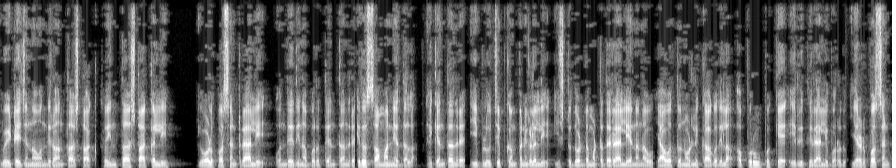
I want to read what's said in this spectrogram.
ವೈಟೇಜ್ ಅನ್ನು ಹೊಂದಿರುವಂತಹ ಸ್ಟಾಕ್. ಸೊ ಇಂತಹ ಸ್ಟಾಕ್ ಅಲ್ಲಿ ಏಳು ಪರ್ಸೆಂಟ್ ರ್ಯಾಲಿ ಒಂದೇ ದಿನ ಬರುತ್ತೆ ಅಂತಂದ್ರೆ ಇದು ಸಾಮಾನ್ಯದ್ದಲ್ಲ. ಯಾಕೆಂತಂದ್ರೆ ಈ ಬ್ಲೂ ಚಿಪ್ ಕಂಪನಿಗಳಲ್ಲಿ ಇಷ್ಟು ದೊಡ್ಡ ಮಟ್ಟದ ರ್ಯಾಲಿಯನ್ನು ನಾವು ಯಾವತ್ತೂ ನೋಡ್ಲಿಕ್ಕೆ ಆಗೋದಿಲ್ಲ ಅಪರೂಪಕ್ಕೆ ಈ ರೀತಿ ರ್ಯಾಲಿ ಬರೋದು. ಎರಡ್ ಪರ್ಸೆಂಟ್,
